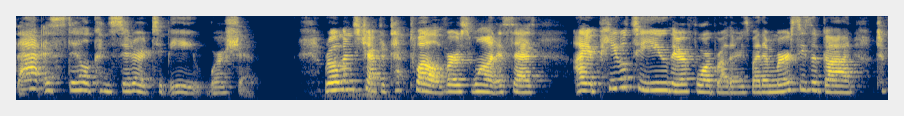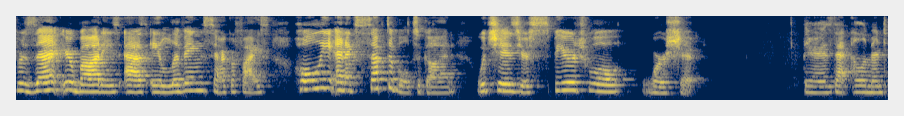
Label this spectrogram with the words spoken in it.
that is still considered to be worship. Romans chapter 12, verse 1, it says, I appeal to you, therefore, brothers, by the mercies of God, to present your bodies as a living sacrifice, holy and acceptable to God, which is your spiritual worship. There is that element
